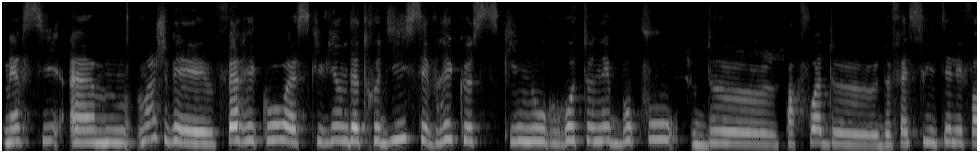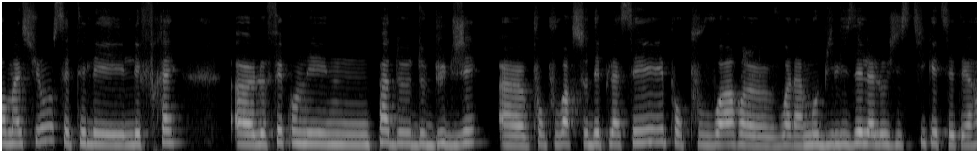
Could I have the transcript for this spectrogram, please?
Merci. moi, je vais faire écho à ce qui vient d'être dit. C'est vrai que ce qui nous retenait beaucoup parfois de, faciliter les formations, c'était les, frais. le fait qu'on n'ait pas de, budget pour pouvoir se déplacer, pour pouvoir mobiliser la logistique, etc.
